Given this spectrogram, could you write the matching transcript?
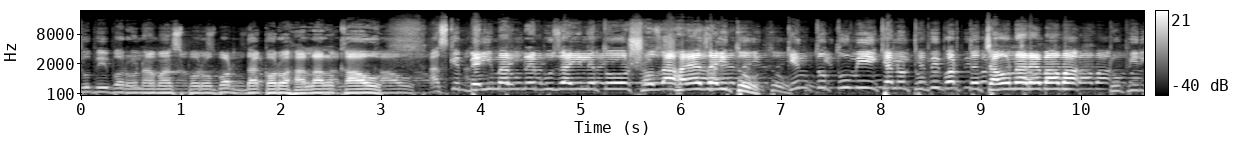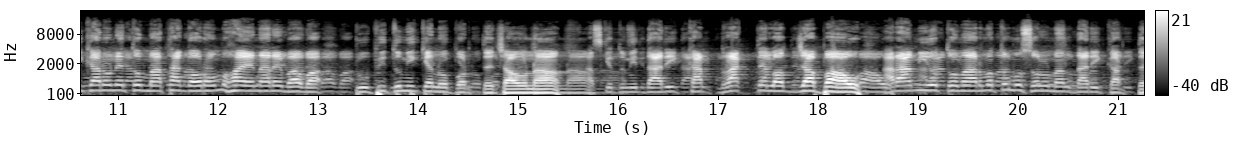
টুপি পরো, নামাজ পড়ো, পর্দা করো, হালাল খাও। আজকে বেঈমান রে বুঝাইলে তো সোজা হয়ে যাইতো। কিন্তু তুমি কেন টুপি পরতে চাও না রে বাবা? টুপির কারণে তো মাথা গরম হয় না রে বাবা। টুপি তুমি কেন পরতে চাও না? আজকে তুমি দাড়ি কাট রাখতে লজ্জা পাও। আর আমিও তোমার মতো মুসলমান, দাড়ি কাটতে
